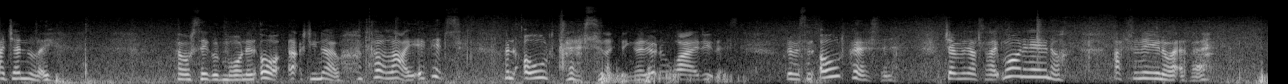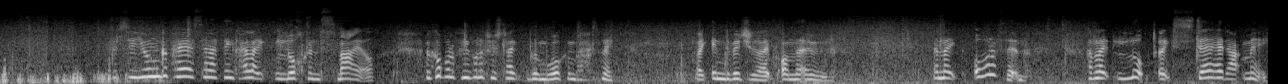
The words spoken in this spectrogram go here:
I generally, I will say good morning. Oh, actually no, I'm telling a lie. If it's an old person, I think, I don't know why I do this, but if it's an old person, generally I'll say like morning or afternoon or whatever. If it's a younger person, I think I like look and smile. A couple of people have just like been walking past me, like individually, like on their own. And like all of them have like looked, like stared at me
